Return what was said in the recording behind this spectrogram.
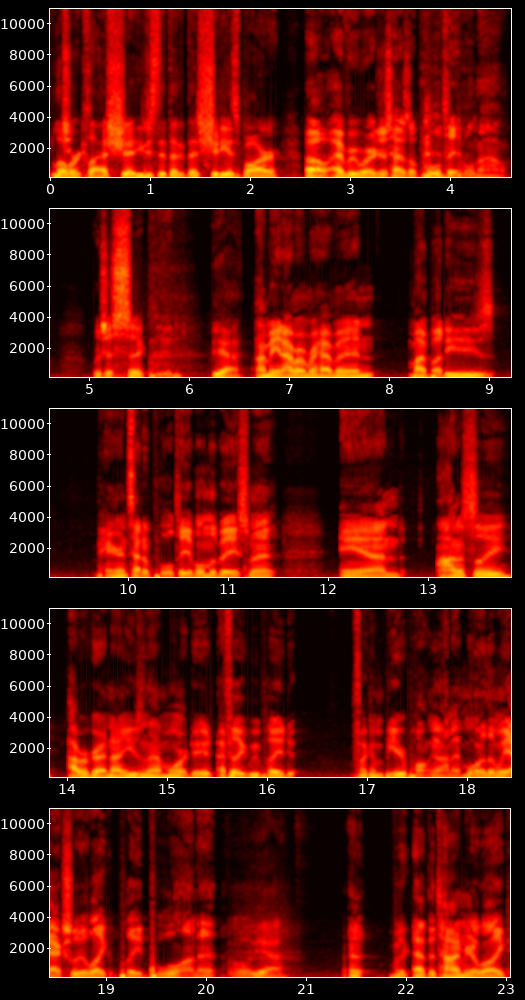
lower class shit. You just did that, that shittiest bar. oh, everywhere just has a pool table now, which is sick, dude. Yeah. I mean, I remember having my buddy's parents had a pool table in the basement, and honestly, I regret not using that more, dude. I feel like we played fucking beer pong on it more than we actually like played pool on it. Oh yeah. But at the time, you're like,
